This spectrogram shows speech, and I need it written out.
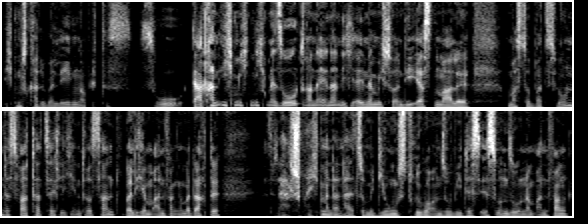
ich muss gerade überlegen, ob ich das so, da kann ich mich nicht mehr so dran erinnern. Ich erinnere mich so an die ersten Male Masturbation. Das war tatsächlich interessant, weil ich am Anfang immer dachte, also da spricht man dann halt so mit Jungs drüber und so, wie das ist und so. Und am Anfang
